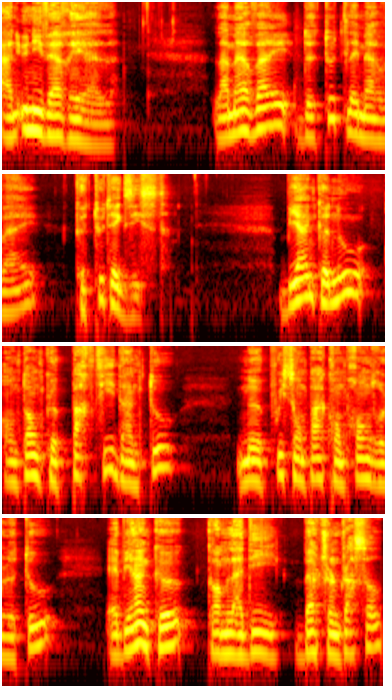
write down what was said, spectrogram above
un univers réel? La merveille de toutes les merveilles, que tout existe. Bien que nous, en tant que partie d'un tout, ne puissions pas comprendre le tout, et bien que, comme l'a dit Bertrand Russell,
